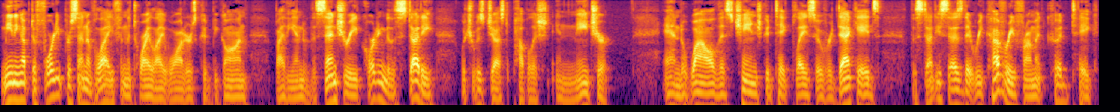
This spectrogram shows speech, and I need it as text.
meaning up to 40% of life in the twilight waters could be gone by the end of the century, according to the study, which was just published in Nature. And while this change could take place over decades, the study says that recovery from it could take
